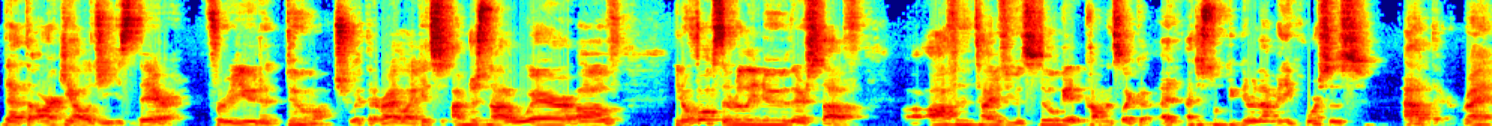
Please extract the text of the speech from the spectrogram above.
that the archaeology is there for you to do much with it, right? Like it's, I'm just not aware of, you know, folks that really knew their stuff. Uh, oftentimes you would still get comments like, I, I just don't think there are that many horses out there, right?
